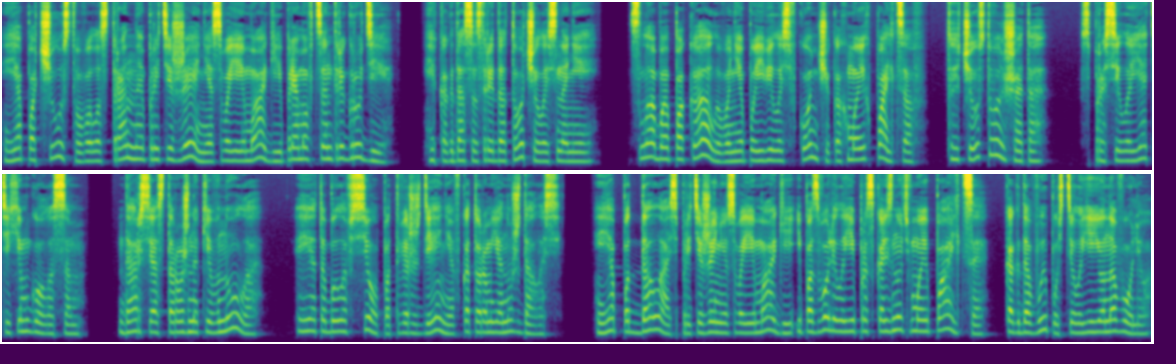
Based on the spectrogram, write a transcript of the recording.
Я почувствовала странное притяжение своей магии прямо в центре груди. И когда сосредоточилась на ней, Слабое покалывание появилось в кончиках моих пальцев. «Ты чувствуешь это?» — спросила я тихим голосом. Дарси осторожно кивнула, и это было все подтверждение, в котором я нуждалась. Я поддалась притяжению своей магии и позволила ей проскользнуть в мои пальцы, когда выпустила ее на волю.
